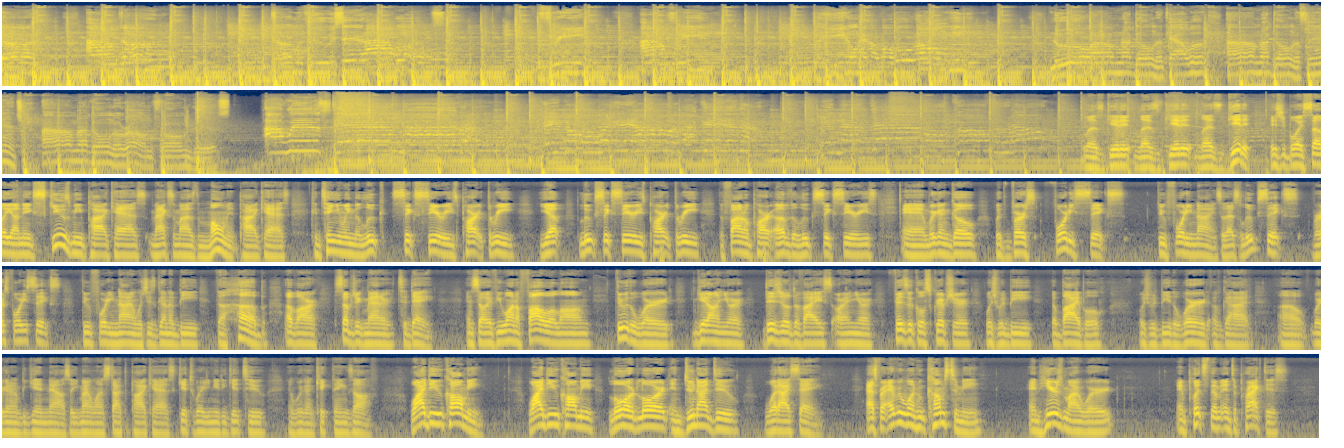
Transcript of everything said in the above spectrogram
done. I'm done. Done with who he said I was. Free. I'm free. But he don't have a hold on me. No, I'm not gonna cower. I'm not gonna flinch. I'm not gonna run from Let's get it. Let's get it. Let's get it. It's your boy Sully on the Excuse Me podcast, Maximize the Moment podcast, continuing the Luke 6 series, part 3. Yep, Luke 6 series, part 3, the final part of the Luke 6 series. And we're going to go with verse 46 through 49. So that's Luke 6, verse 46 through 49, which is going to be the hub of our subject matter today. And so if you want to follow along through the word, get on your digital device or in your physical scripture, which would be the Bible, which would be the word of God. Uh, we're going to begin now. So you might want to start the podcast, get to where you need to get to, and we're going to kick things off. Why do you call me? Why do you call me Lord, Lord, and do not do what I say? As for everyone who comes to me and hears my word and puts them into practice,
